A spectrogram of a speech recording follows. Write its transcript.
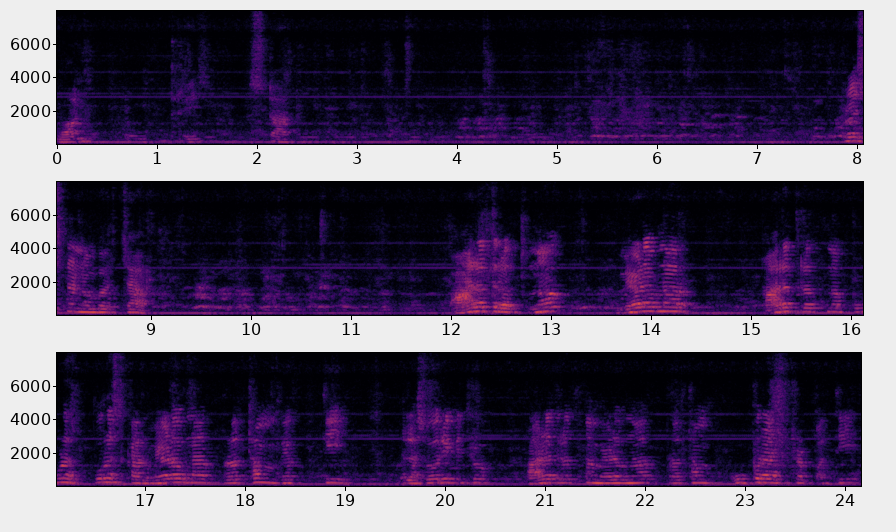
one two three start પ્રશ્ન નંબર ચાર ભારત રત્ન મેળવનાર ભારત રત્ન પુરસ- પુરસ્કાર મેળવનાર પ્રથમ વ્યક્તિ, એટલે સોરી મિત્રો, ભારત રત્ન મેળવનાર પ્રથમ ઉપરાષ્ટ્રપતિ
